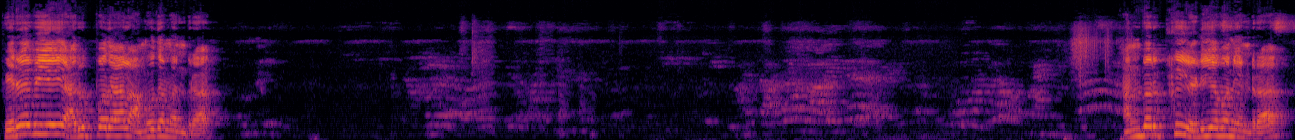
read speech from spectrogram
பிறவியை அறுப்பதால் அமுதம் என்றார். அன்பர்க்கு எளியவன் என்றார்.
